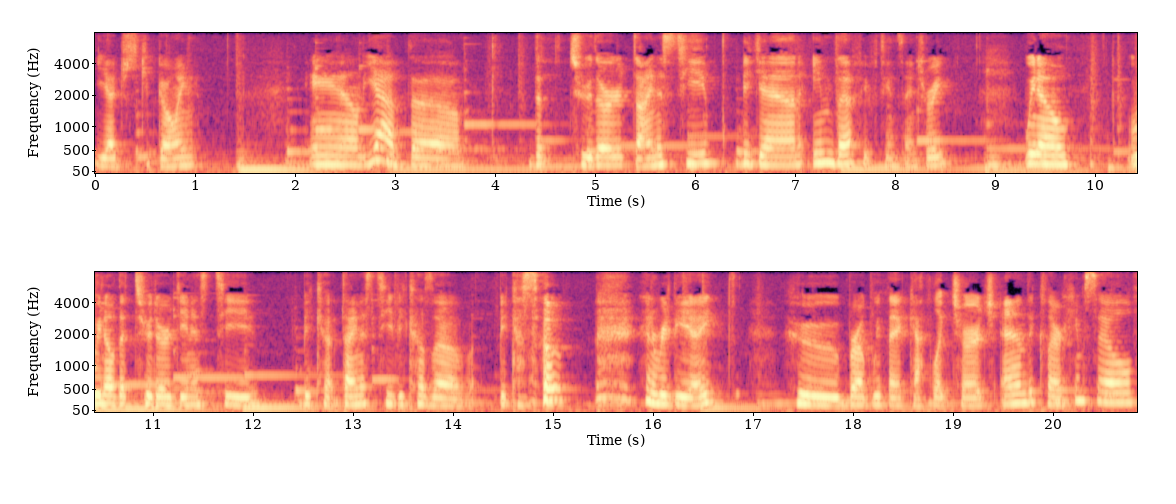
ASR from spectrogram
yeah, just keep going. And yeah, the the Tudor dynasty began in the 15th century. We know we know the Tudor dynasty because dynasty because of because of Henry VIII, who broke with the Catholic Church and declared himself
